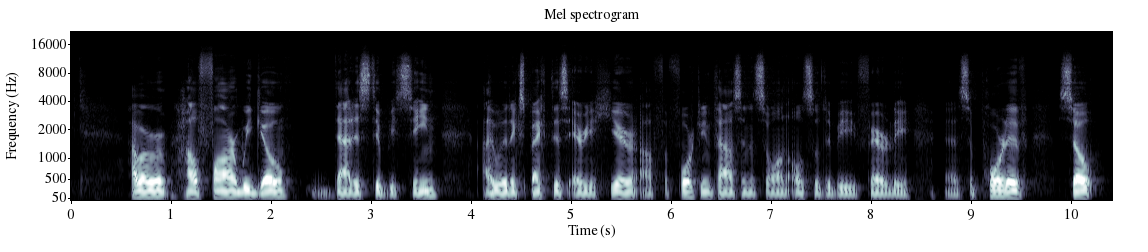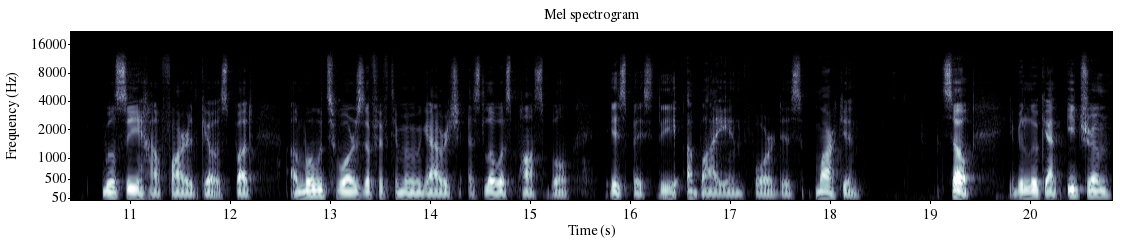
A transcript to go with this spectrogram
However, how far we go, that is to be seen. I would expect this area here of 14,000 and so on also to be fairly uh, supportive. So we'll see how far it goes. But a move towards the 50 moving average as low as possible is basically a buy-in for this market. So if you look at Ethereum,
